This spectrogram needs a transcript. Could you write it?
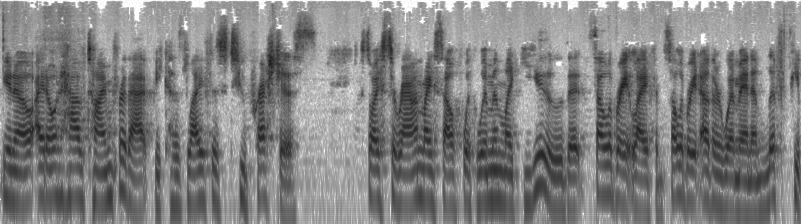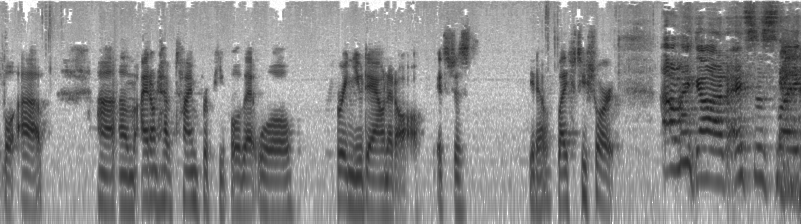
You know, I don't have time for that because life is too precious. So I surround myself with women like you that celebrate life and celebrate other women and lift people up. Um, I don't have time for people that will bring you down at all. It's just, you know, life's too short. Oh my God. It's just like,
